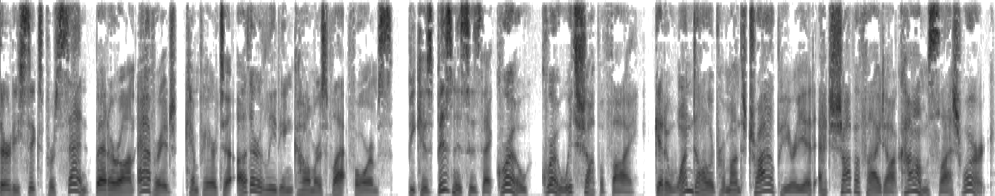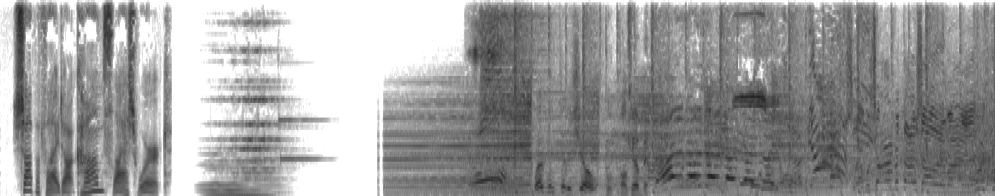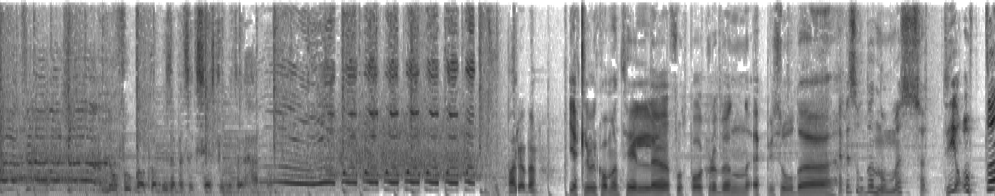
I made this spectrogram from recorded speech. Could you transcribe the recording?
36% better on average compared to other leading commerce platforms because businesses that grow grow with Shopify. Get a $1 per month trial period at shopify.com/work. shopify.com/work. Welcome to the show. Fotballklubben. And no football club is ever successful without a hat on. Hjertelig velkommen til eh, Fotballklubben episode Episode nummer 78.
